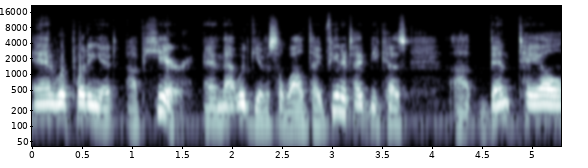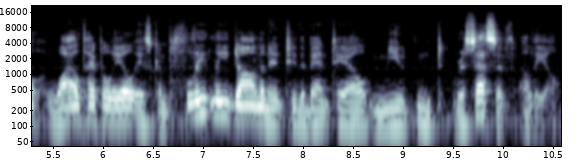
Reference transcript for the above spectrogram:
and we're putting it up here. And that would give us a wild type phenotype because uh, bent tail wild type allele is completely dominant to the bent tail mutant recessive allele.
